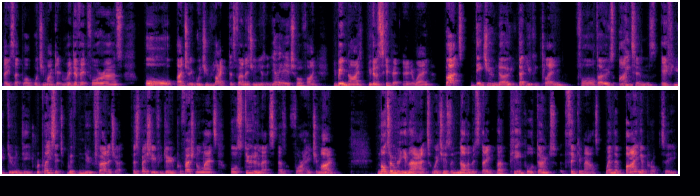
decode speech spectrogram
they said, well, would you mind getting rid of it for us? Or actually, would you like this furniture? And you say, yeah, yeah, sure, fine. You're being nice. You're going to skip it anyway. But did you know that you could claim for those items if you do indeed replace it with new furniture, especially if you're doing professional lets or student lets as for a HMO. Not only that, which is another mistake that people don't think about when they're buying a property,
